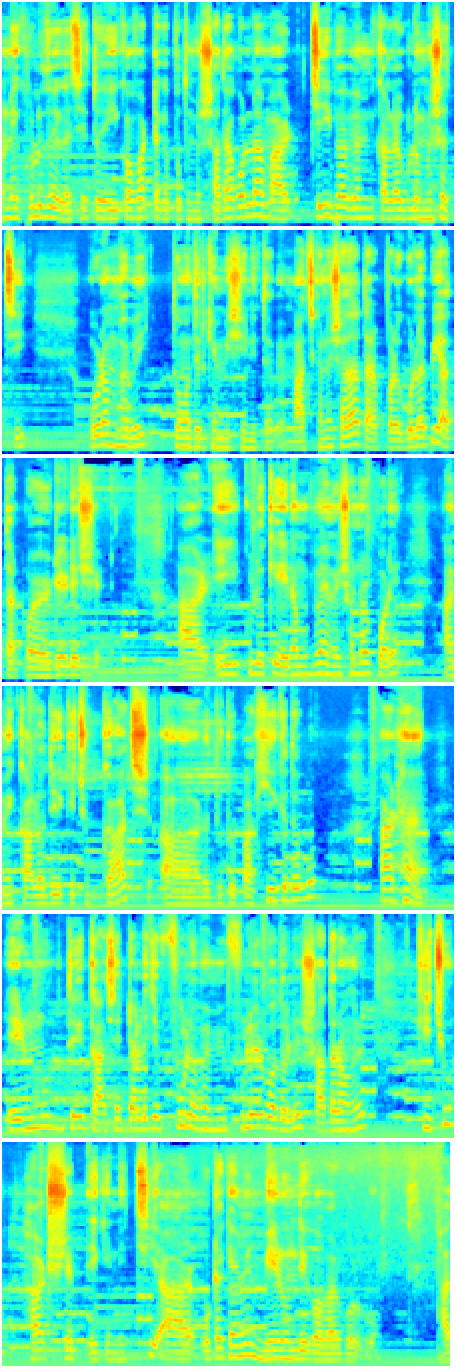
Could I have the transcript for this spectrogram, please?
অনেক হলুদ হয়ে গেছে, তো এই কভারটাকে প্রথমে সাদা করলাম আর যেইভাবে আমি কালারগুলো মেশাচ্ছি, ওরমভাবেই তোমাদেরকে মিশিয়ে নিতে হবে। মাঝখানে সাদা, তারপরে গোলাপি আর তারপরে রেডের শেড আর এইগুলোকে এরমভাবে মেশানোর পরে আমি কালো দিয়ে কিছু গাছ আর দুটো পাখি এঁকে দেবো। আর হ্যাঁ এর মধ্যে গাছের ডালে যে ফুল হবে, আমি ফুলের বদলে সাদা রঙের কিছু হার্ট শেপ এঁকে নিচ্ছি আর ওটাকে আমি মেরুন দিয়ে কভার করব। আর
